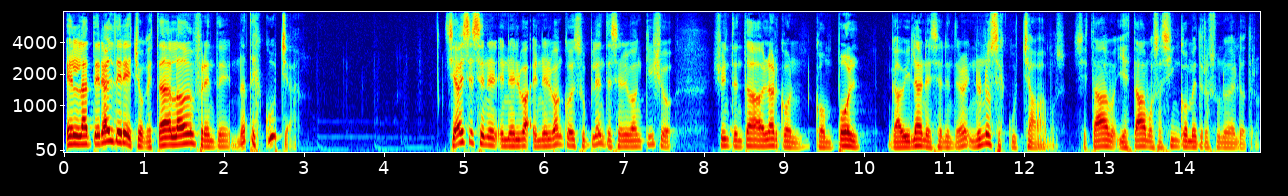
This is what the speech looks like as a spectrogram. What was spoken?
el lateral derecho que está al lado enfrente no te escucha. Si a veces en el, banco de suplentes, en el banquillo, yo intentaba hablar con, con Paul Gavilanes, el entrenador, y no nos escuchábamos. Si estábamos, y estábamos a 5 metros uno del otro.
